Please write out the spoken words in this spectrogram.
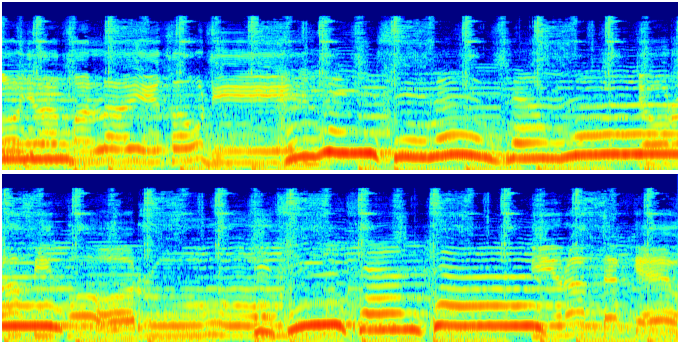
ก็อยากมาไล่เขาดีให้ได้สิเล่นจังเลยเจ้ารักพี่ก็รู้จะทิ้งฉันเธอพี่รักแต่แก้ว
